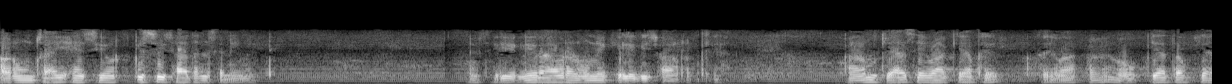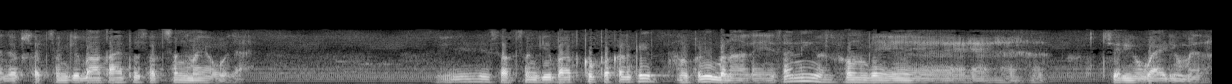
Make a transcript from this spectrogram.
और ऊंचाई ऐसी और किसी साधन से नहीं मिलती। इसलिए निरावरण होने के लिए विचार रखे। काम क्या, सेवा क्या, फिर सेवा का हो किया तब क्या, जब सत्संग की बात आए तो सत्संगमय हो जाए। ये सत्संग की बात को पकड़ के अपनी बना ले, ऐसा नहीं सुन गए चरी वाइडियो मेरा।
